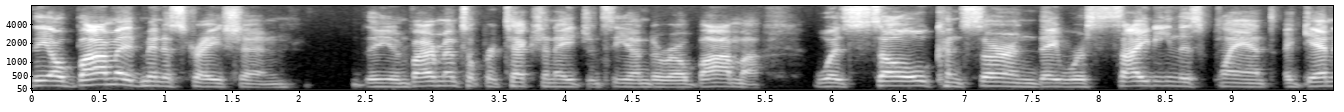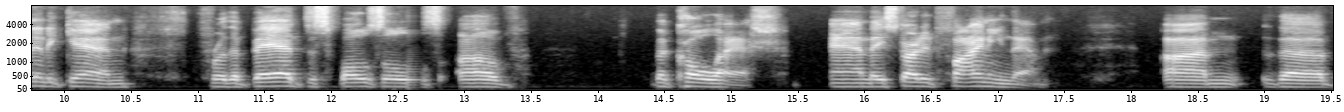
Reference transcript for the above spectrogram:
the Obama administration, the Environmental Protection Agency under Obama, was so concerned they were citing this plant again and again for the bad disposals of the coal ash, and they started fining them. Um, the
